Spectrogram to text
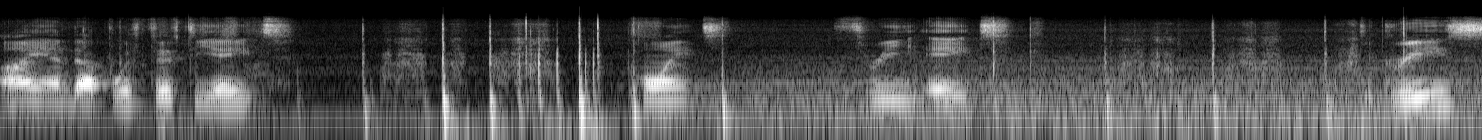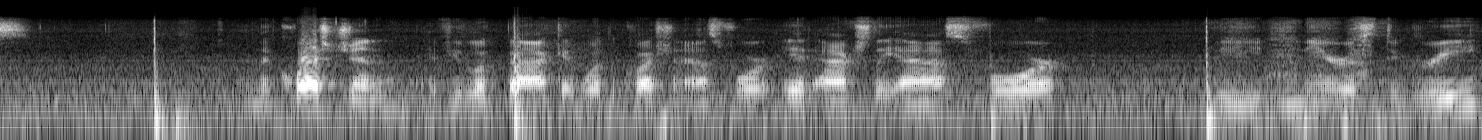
I end up with 58.38 degrees. And the question, if you look back at what the question asked for, it actually asks for the nearest degree.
